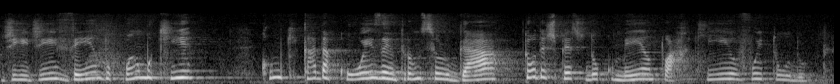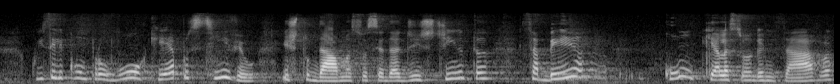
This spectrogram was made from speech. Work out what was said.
de, de ir vendo como que, como que cada coisa entrou no seu lugar, toda espécie de documento, arquivo e tudo. Com isso ele comprovou que é possível estudar uma sociedade distinta, saber como que ela se organizava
